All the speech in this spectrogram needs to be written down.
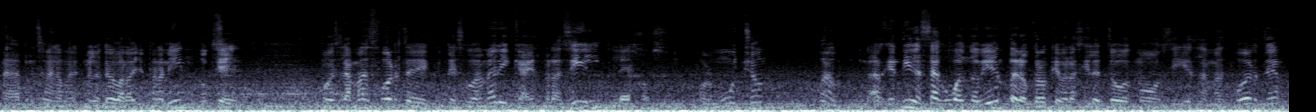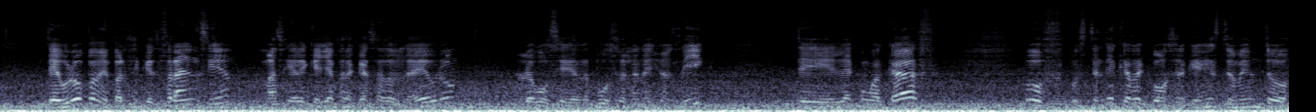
Me, me lo quedo para mí. Ok. Sí. Pues la más fuerte de, de, Sudamérica es Brasil. Lejos. Por mucho. Bueno, Argentina está jugando bien, pero creo que Brasil de todos modos sí es la más fuerte. De Europa me parece que es Francia, más allá de que haya fracasado en la Euro. Luego se repuso en la Nations League. De la CONCACAF, uf, pues tendría que reconocer que en este momento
